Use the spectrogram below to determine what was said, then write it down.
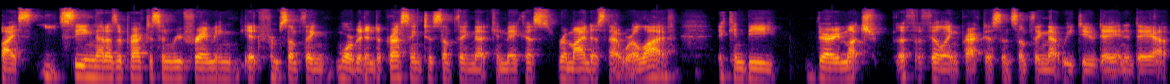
by seeing that as a practice and reframing it from something morbid and depressing to something that can make us remind us that we're alive, it can be very much a fulfilling practice and something that we do day in and day out.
